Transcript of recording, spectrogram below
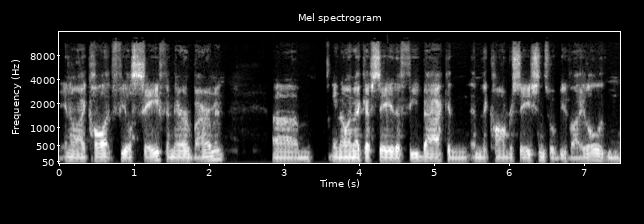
you know I call it feel safe in their environment Um, you know, and like I say, the feedback and, and the conversations will be vital. And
